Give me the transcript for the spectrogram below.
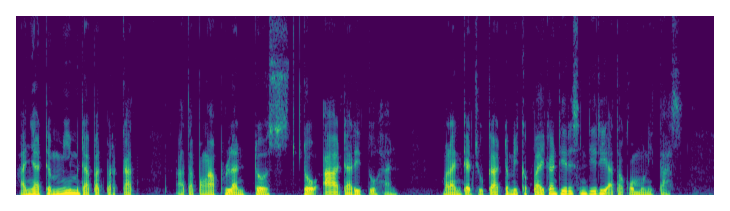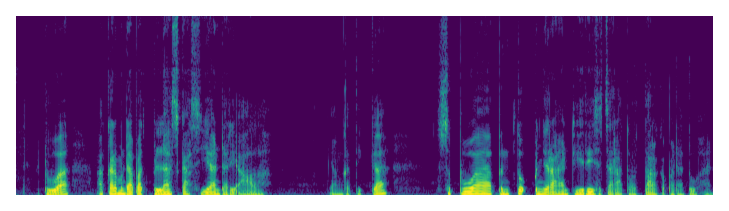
hanya demi mendapat berkat atau pengabulan dos, doa dari Tuhan, melainkan juga demi kebaikan diri sendiri atau komunitas. Kedua, agar mendapat belas kasihan dari Allah. Yang ketiga, sebuah bentuk penyerahan diri secara total kepada Tuhan.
